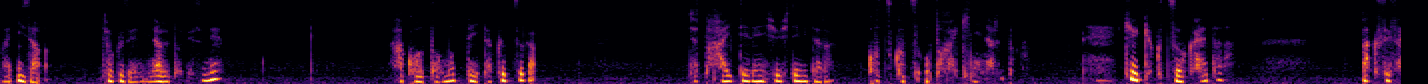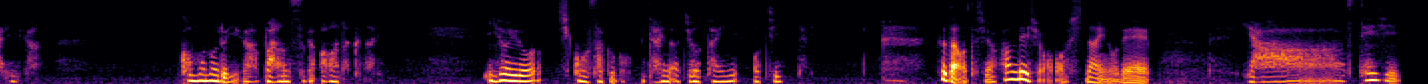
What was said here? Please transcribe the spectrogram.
まあ、いざ直前になるとですね履こうと思っていた靴がちょっと履いて練習してみたらコツコツ音が気になるとか急遽靴を変えたらアクセサリーが小物類がバランスが合わなくなりいろいろ試行錯誤みたいな状態に陥ったり普段私はファンデーションをしないのでいやステージ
